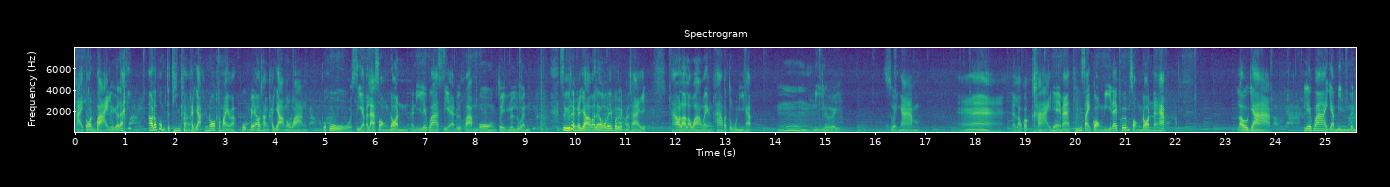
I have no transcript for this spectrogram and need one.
ขายตอนบ่ายเลยก็ได้ เอาแล้วผมจะทิ้งถังขยะข้างนอกทำไมวะ ผมไม่เอาถังขยะมาวาง โอ้โห เสียไปแล้ว2ดอน อันนี้เรียกว่าเสียด้วยความโง่ของตัวเองล้วนๆ ซื้อถังขยะมาแล้วก็ไม่เปิดมาใช้ เอาล่ะเราวางไว้ข้างๆประตูนี้ครับ อืม นี่เลย สวยงาม อ่า แล้วเราก็ขายเนี่ยเห็นไหมทิ้งใส่กล่องนี้ได้เพิ่ม 2 ดอลนะครับ เราอย่าเรียกว่าอย่าหมิ่นเงิน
